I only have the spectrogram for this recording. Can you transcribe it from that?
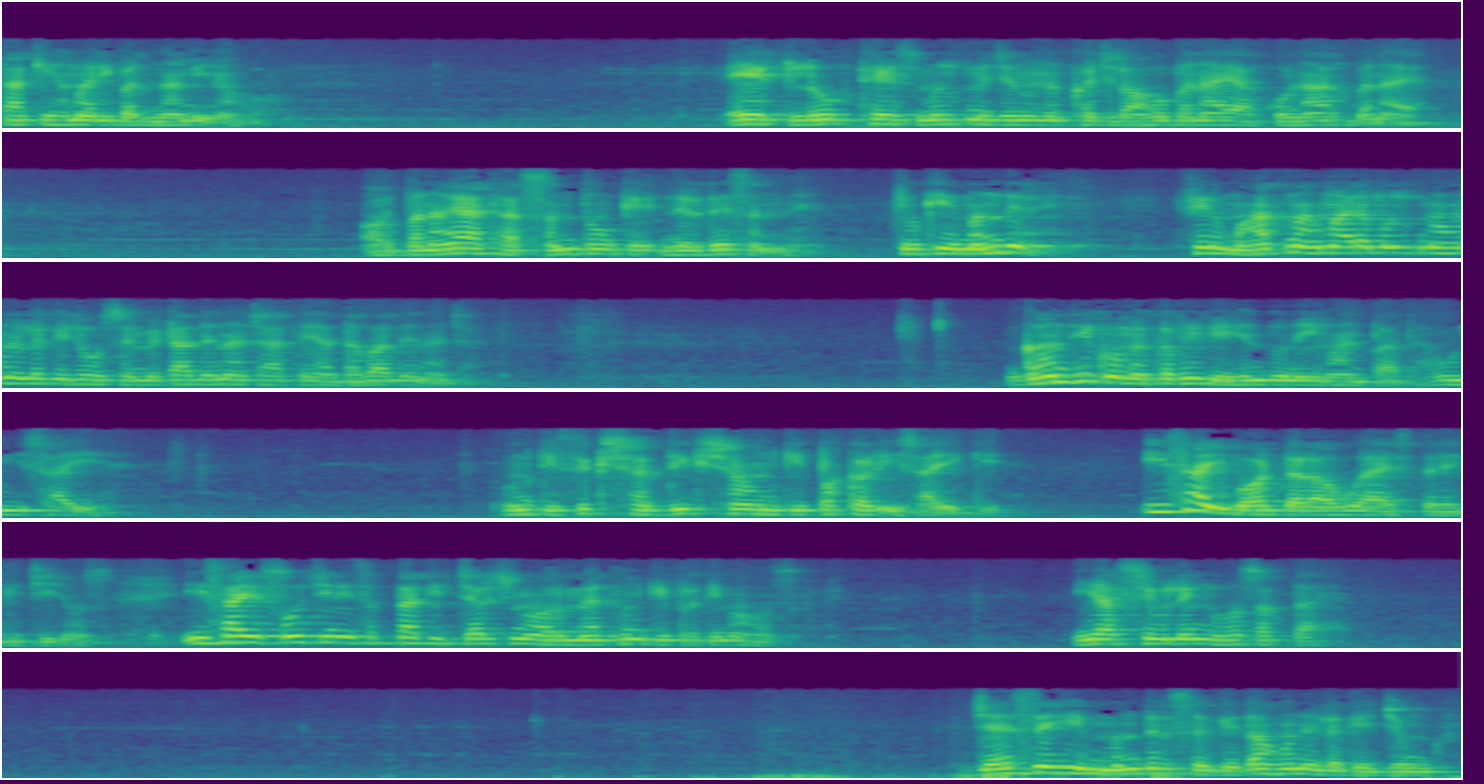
ताकि हमारी बदनामी ना हो। एक लोग थे इस मुल्क में जिन्होंने खजुराहो बनाया, कोणार्क बनाया। और बनाया था संतों के निर्देशन में, क्योंकि ये मंदिर है। फिर महात्मा हमारे मुल्क में होने लगे जो उसे मिटा देना चाहते हैं या दबा देना चाहते गांधी को मैं कभी भी हिंदू नहीं मान पाता, वो ईसाई है। उनकी शिक्षा, दीक्षा, उनकी पकड़ ईसाई की। ईसाई बहुत डरा हुआ है इस तरह की चीज़ों से। ईसाई सोच ही नहीं सकता कि चर्च में और मैथुन की प्रतिमा हो सकती या शिवलिंग हो सकता है। जैसे ही मंदिर से विदा होने लगे जुंग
